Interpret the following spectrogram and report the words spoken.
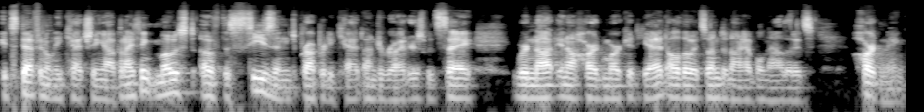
it's definitely catching up. And I think most of the seasoned property cat underwriters would say we're not in a hard market yet, although it's undeniable now that it's hardening.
